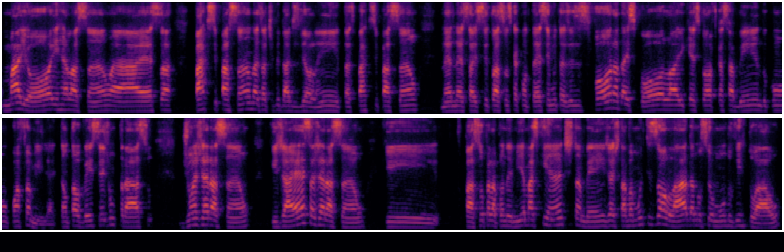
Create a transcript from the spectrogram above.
maior em relação a essa participação nas atividades violentas, participação né, nessas situações que acontecem muitas vezes fora da escola e que a escola fica sabendo com, com a família. Então, talvez seja um traço de uma geração que já é essa geração que passou pela pandemia, mas que antes também já estava muito isolada no seu mundo virtual,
